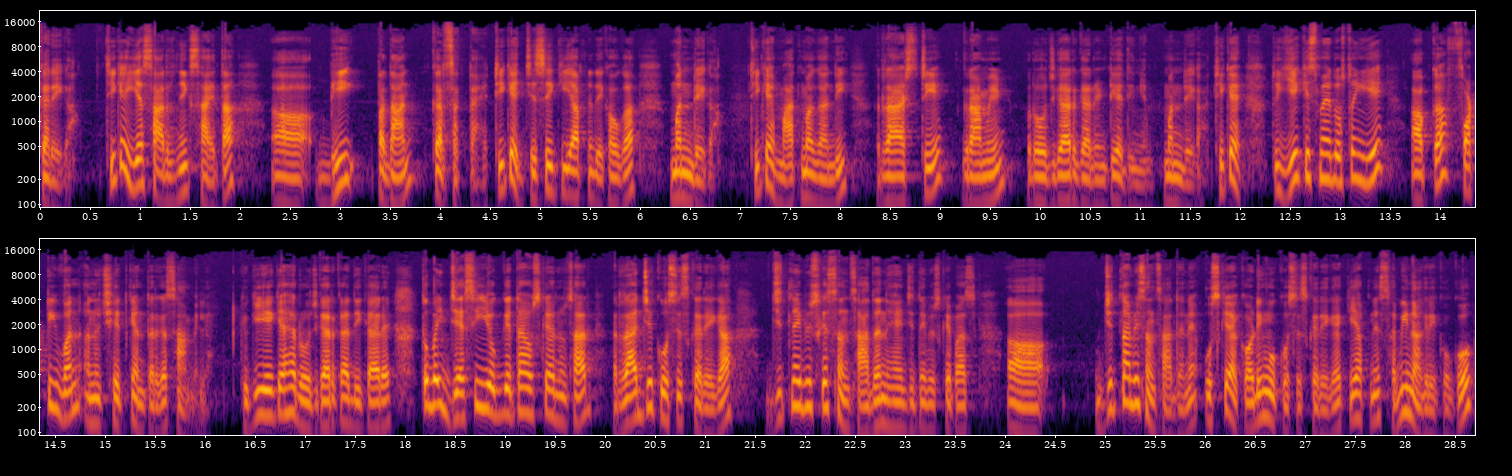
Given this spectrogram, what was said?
करेगा। ठीक है? यह सार्वजनिक सहायता भी प्रदान कर सकता है ठीक है? जैसे कि आपने देखा होगा मनरेगा ठीक है? महात्मा गांधी राष्ट्रीय ग्रामीण रोज़गार गारंटी अधिनियम मनरेगा ठीक है? तो ये किसमें है दोस्तों? ये आपका 41 अनुच्छेद के अंतर्गत शामिल है क्योंकि ये क्या है? रोज़गार का अधिकार है। तो भाई जैसी योग्यता है उसके अनुसार राज्य कोशिश करेगा जितने भी उसके संसाधन हैं जितने भी उसके पास आ, जितना भी संसाधन है उसके अकॉर्डिंग वो कोशिश करेगा कि अपने सभी नागरिकों को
